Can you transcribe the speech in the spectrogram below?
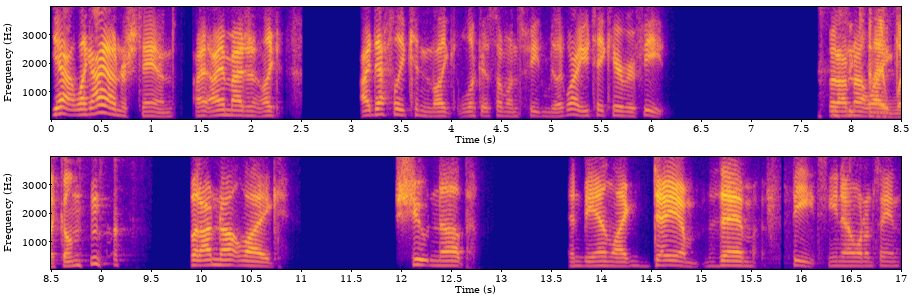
yeah, like I understand. I, I imagine like I definitely can like look at someone's feet and be like, "Wow, you take care of your feet." But I'm not Can I like, lick them. but I'm not like shooting up and being like, "Damn them feet." You know what I'm saying?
